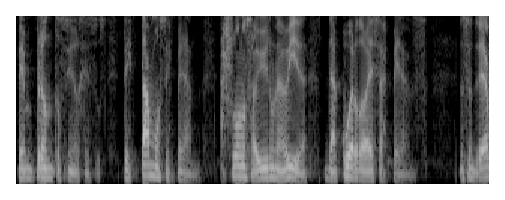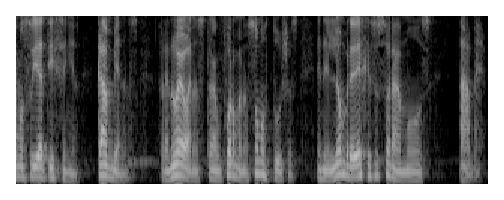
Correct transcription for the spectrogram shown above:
Ven pronto, Señor Jesús, te estamos esperando. Ayúdanos a vivir una vida de acuerdo a esa esperanza. Nos entregamos hoy a ti, Señor. Cámbianos, renuévanos, transfórmanos, somos tuyos. En el nombre de Jesús oramos. Amén.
